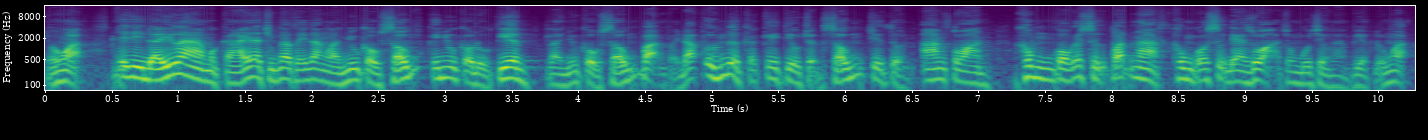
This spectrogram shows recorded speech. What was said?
Đúng không ạ? Thế thì đấy là một cái là chúng ta thấy rằng là nhu cầu sống, cái nhu cầu đầu tiên là nhu cầu sống. Bạn phải đáp ứng được các cái tiêu chuẩn sống tiêu chuẩn an toàn, không có cái sự bắt nạt, không có sự đe dọa trong môi trường làm việc, đúng không ạ?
